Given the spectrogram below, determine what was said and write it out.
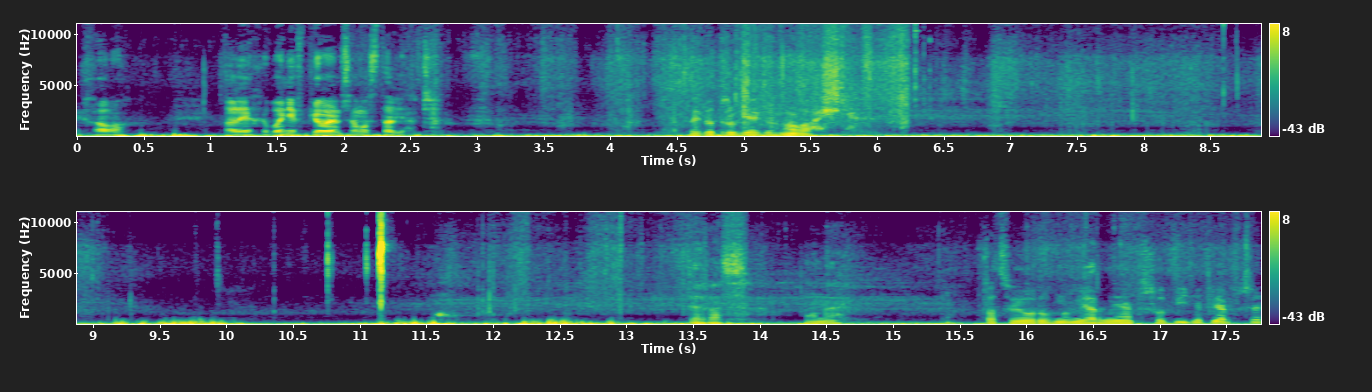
Uśmiechało. Ale ja chyba nie wpiąłem samostawiacza. Tego drugiego, no właśnie. Teraz one pracują równomiernie. Przód idzie pierwszy.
